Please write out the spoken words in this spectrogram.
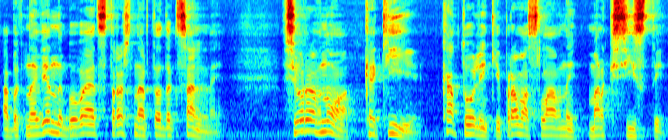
обыкновенно бывают страшно ортодоксальные. Все равно, какие католики, православные, марксисты.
